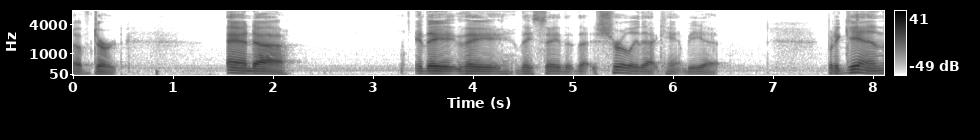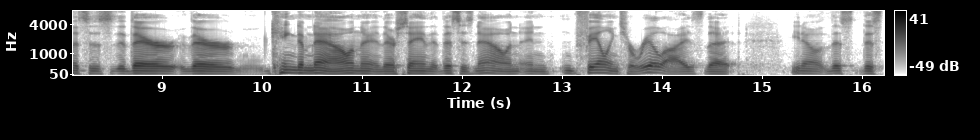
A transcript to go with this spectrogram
of dirt. And uh, they, they, they say that, that surely that can't be it. But again, this is their, their kingdom now, and they're, they're saying that this is now, and, and failing to realize that you know, this, this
